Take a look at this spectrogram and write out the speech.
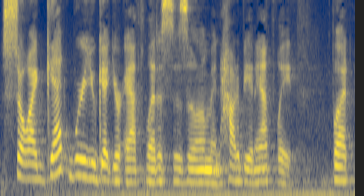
so I get where you get your athleticism and how to be an athlete, but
